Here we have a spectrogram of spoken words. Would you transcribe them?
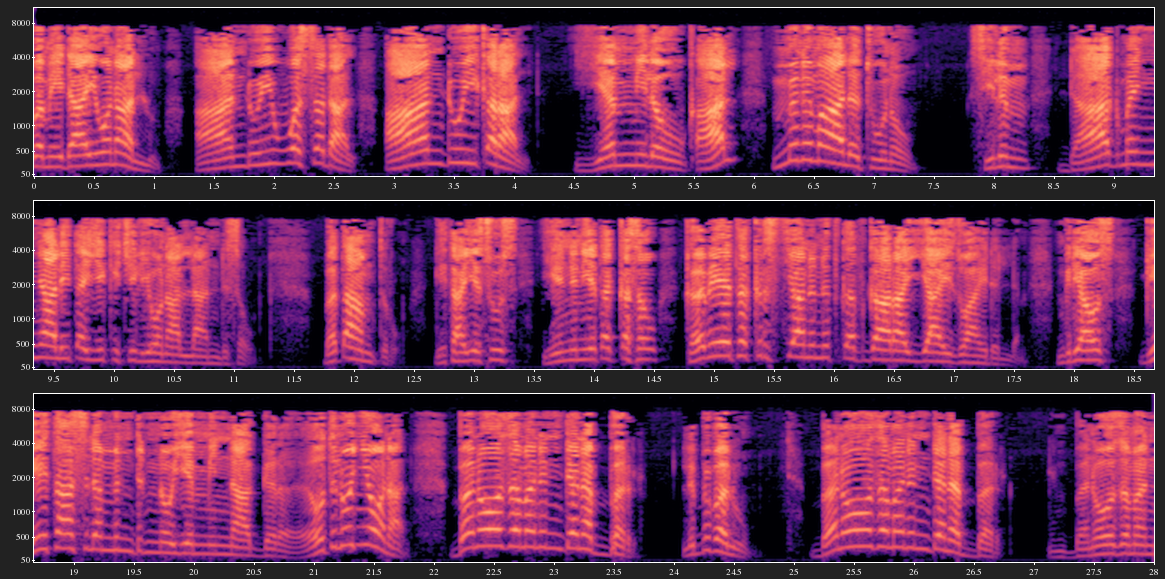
በሜዳ ይሆናሉ አንዱ ይወሰዳል አንዱ ይቀራል የሚለው ቃል ምን ማለቱ ነው? ሲልም ዳግመኛ ሊጠይቅ ይችል ይሆናል አንድ ሰው። በጣም ጥሩ። ጌታ ኢየሱስ ይህንን የጠቀሰው ከቤተ ክርስቲያን ንጥቀት ጋር አያይዞ አይደለም። እንግዲያውስ ጌታ ስለምንድን ነው የሚናገረው ትሉኝ ይሆናል። በኖ ዘመን እንደነበር ልብ በሉ። በኖ ዘመን እንደነበር በኖ ዘመን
